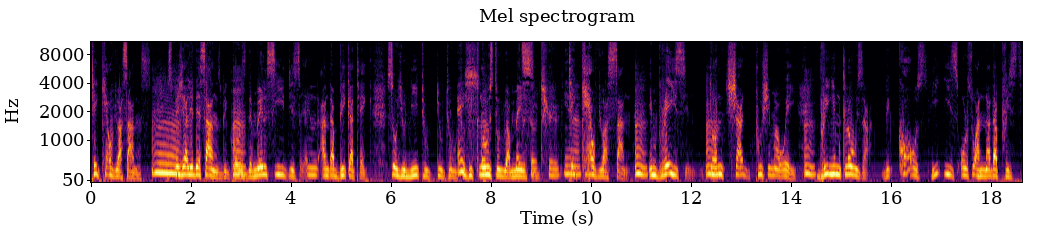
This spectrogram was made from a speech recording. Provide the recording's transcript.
take care of your sons, Mm. especially the sons, because the male seed is in, under big attack. So you need to to to, to be close to your male So seed. true. Yeah. Take care of your son. Embrace him. Don't shut, push him away. Bring him closer because he is also another priest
